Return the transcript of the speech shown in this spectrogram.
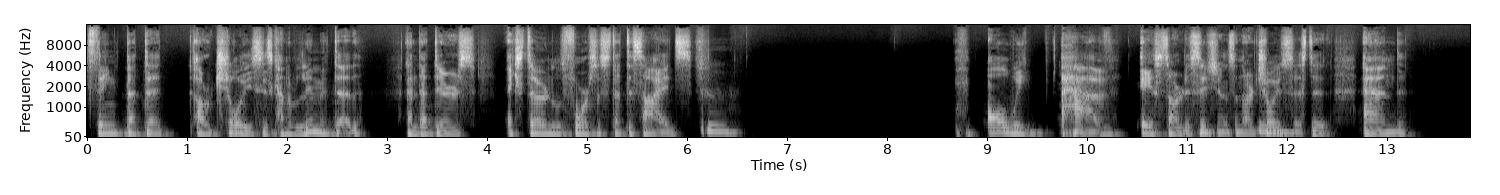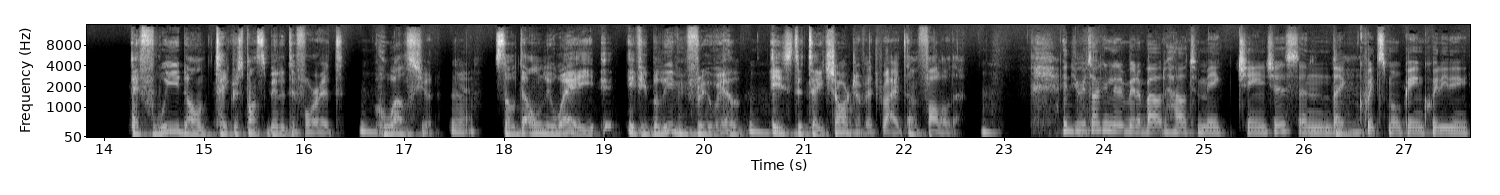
think that the, our choice is kind of limited, and that there's external forces that decides. All we have is our decisions and our mm. choices, to, and if we don't take responsibility for it, mm. who else should? Yeah. So the only way, if you believe in free will, mm. is to take charge of it, right, and follow that. And you were talking a little bit about how to make changes and like mm. quit smoking, quit eating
